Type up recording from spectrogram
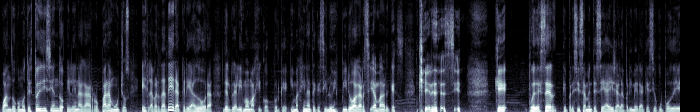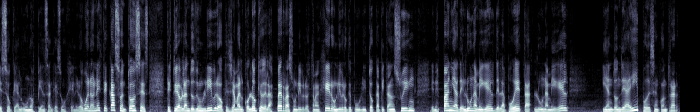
cuando, como te estoy diciendo, Elena Garro para muchos es la verdadera creadora del realismo mágico, porque imagínate que si lo inspiró a García Márquez, quiere decir que puede ser que precisamente sea ella la primera que se ocupó de eso, que algunos piensan que es un género. Bueno, en este caso entonces te estoy hablando de un libro que se llama El coloquio de las perras, un libro extranjero, un libro que publicó Capitán Swing en España de Luna Miguel, de la poeta Luna Miguel, y en donde ahí podés encontrar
